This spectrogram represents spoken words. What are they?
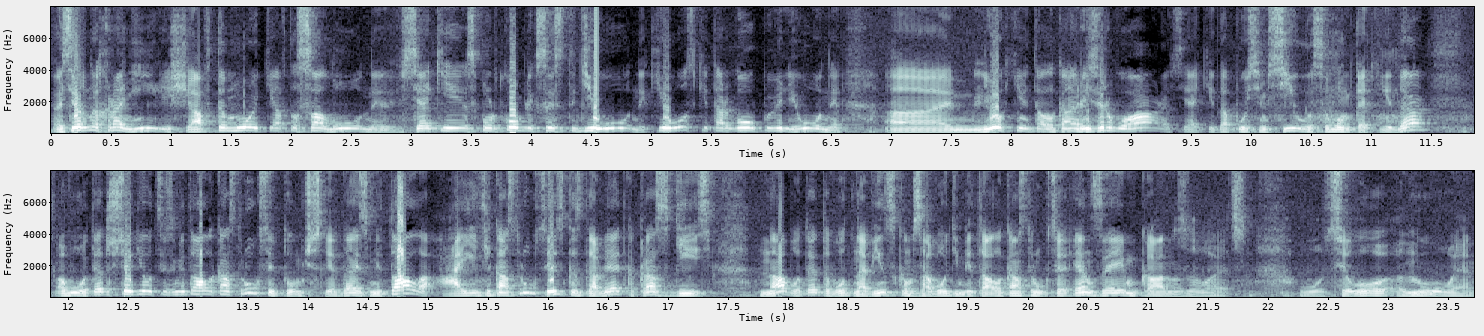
зернохранилища, автомойки, автосалоны, всякие спорткомплексы стадионы, киоски, торговые павильоны, э, легкие металлоконструкции, резервуары всякие, допустим, силосы, вон какие, да. Вот, это все делается из металлоконструкций в том числе, да, из металла, а эти конструкции изготовляют как раз здесь, на вот это вот Новинском заводе металлоконструкции, НЗМК называется, вот, село Новое.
